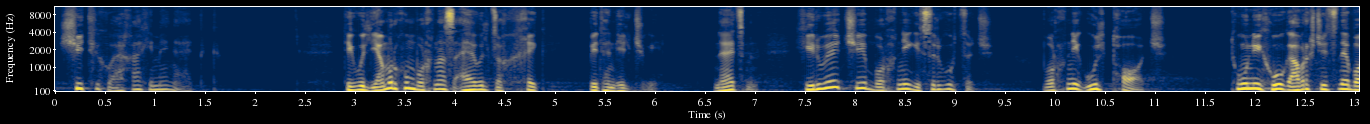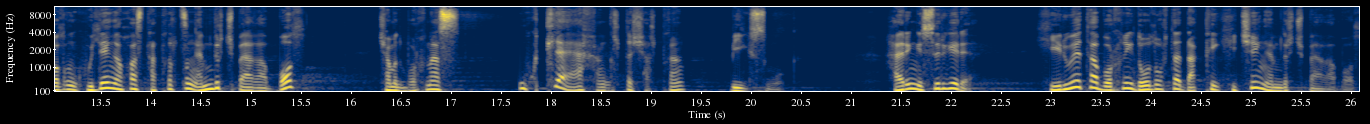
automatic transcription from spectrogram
шийтгэх байхаа хэмээн айдаг. Тэгвэл ямар хүн Бурханаас айвал зохихыг би танд хэлж өгье. Найз минь, хэрвээ чи Бурхныг эсэргүүцэж, Бурхныг үл тоож, түүний хүүг аврагч эзнээ болгон хүлээн авахаас татгалзан амьдрч байгаа бол чамд Бурхнаас үхтлээ айх хангалттай шалтгаан бий гэсэн үг. Харин эсэргээр хэрвээ та Бурхныг дуулууртаа дагахыг хичээн амьдрч байгаа бол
